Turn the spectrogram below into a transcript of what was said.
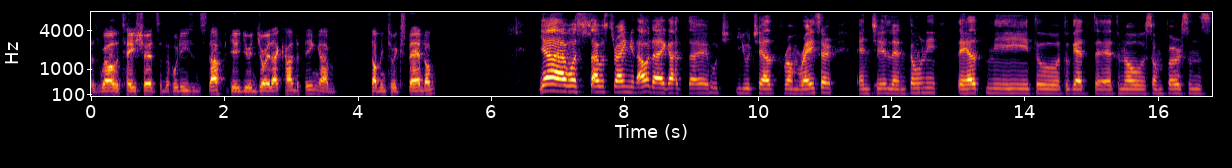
as well, the t-shirts and the hoodies and stuff. Do you enjoy that kind of thing? Um, something to expand on. Yeah, I was I was trying it out. I got a huge huge help from Racer and Jill and Tony. They helped me to to get uh, to know some persons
